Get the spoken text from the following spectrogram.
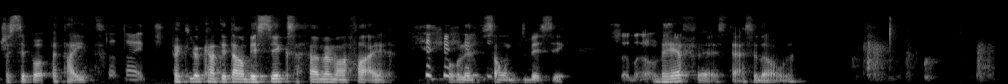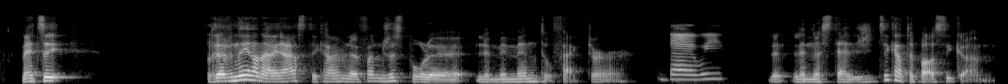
Je sais pas, peut-être. Peut-être. Fait que là, quand t'es en bicycle, ça fait la même affaire pour le son du bicycle. C'est drôle. Bref, euh, c'était assez drôle. Mais tu sais, revenir en arrière, c'était quand même le fun juste pour le, le memento factor, Ben oui. Le- la nostalgie. Tu sais, quand t'as passé comme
